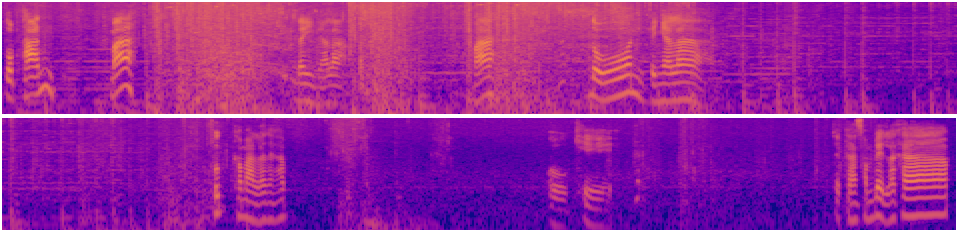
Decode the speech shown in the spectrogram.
หลบทัน มา ได้ไงล่ะ มา โดน เป็นไงล่ะฟึบเข้ามาแล้วนะครับ โอเค จัดการสำเร็จแล้วครับ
